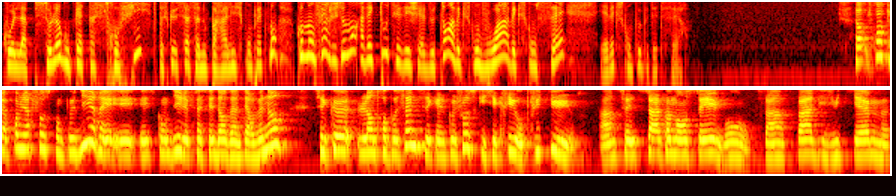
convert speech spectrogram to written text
collapsologue ou catastrophiste, parce que ça, ça nous paralyse complètement. Comment faire justement avec toutes ces échelles de temps, avec ce qu'on voit, avec ce qu'on sait et avec ce qu'on peut peut-être faire? Alors, je crois que la première chose qu'on peut dire, et, ce qu'ont dit les précédents intervenants, c'est que l'Anthropocène, c'est quelque chose qui s'écrit au futur. Hein. Ça a commencé, bon, fin, fin 18e,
